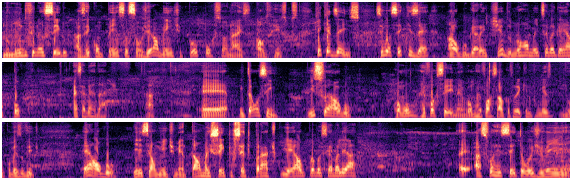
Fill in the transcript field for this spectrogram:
No mundo financeiro, as recompensas são geralmente proporcionais aos riscos. O que quer dizer isso? Se você quiser algo garantido, normalmente você vai ganhar pouco. Essa é a verdade. Tá? É, então, assim, isso é algo, como reforcei, né? Vamos reforçar o que eu falei aqui no começo, no começo do vídeo. É algo inicialmente mental, mas 100% prático. E é algo para você avaliar. É, a sua receita hoje vem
